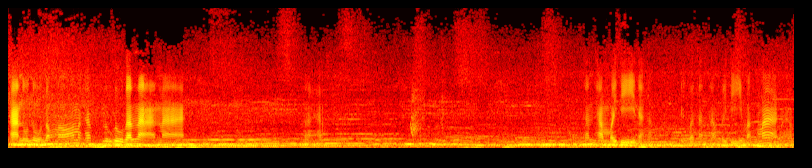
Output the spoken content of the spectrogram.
พาหนูๆน้องๆนะครับ ลูกๆหลานๆมานะครับ ท่านทำไว้ดีนะครับถือว่าท่านทำไว้ดีมากๆนะครับ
